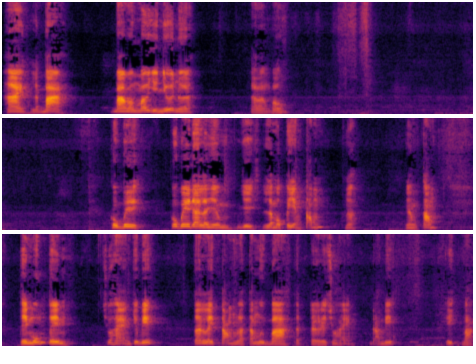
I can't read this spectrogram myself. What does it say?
2 là 3 3 vẫn mới gì nhớ nữa là bằng 4 câu B. Câu B đây là gì? Là một cái dạng tổng. Nữa dạng tổng. Thì muốn tìm. Số hạng cho biết. Ta lấy tổng là 83 ta trừ ra số hạng. Đã biết. X bằng.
